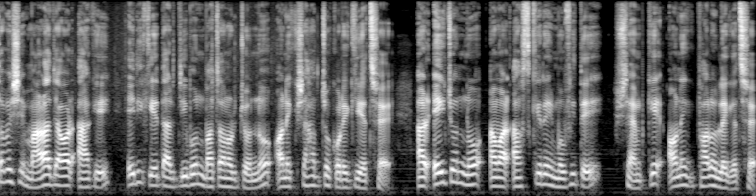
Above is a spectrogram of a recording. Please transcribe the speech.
তবে সে মারা যাওয়ার আগে এদিকে তার জীবন বাঁচানোর জন্য অনেক সাহায্য করে গিয়েছে। আর এই জন্য আমার আজকের এই মুভিতে শ্যামকে অনেক ভালো লেগেছে।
